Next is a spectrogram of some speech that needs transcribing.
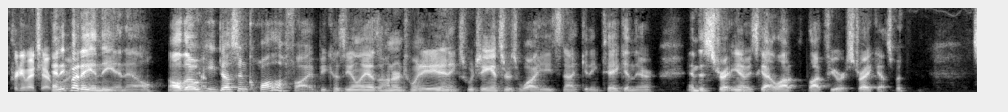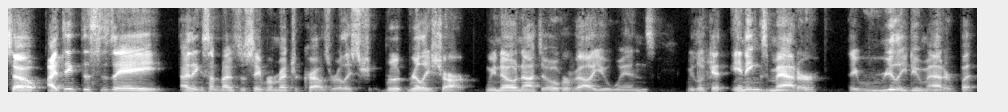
Pretty much everyone. anybody in the NL, although he doesn't qualify because he only has 128 innings, which answers why he's not getting taken there. And the strike, you know, he's got a lot, lot fewer strikeouts. But so I think this is a, I think sometimes the sabermetric crowd is really, really sharp. We know not to overvalue wins. We look at innings matter; they really do matter. But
